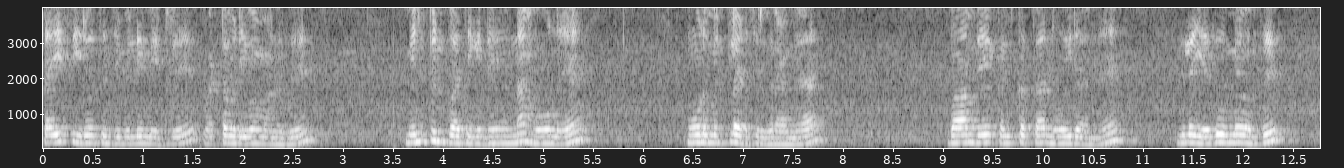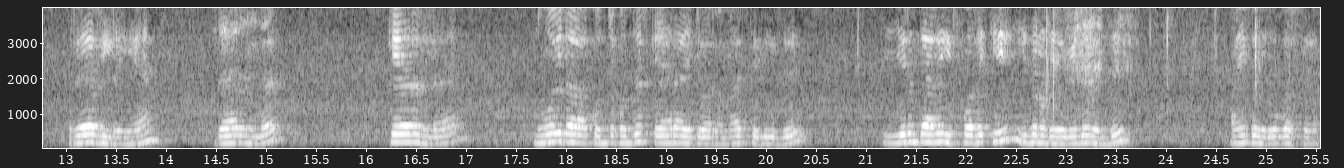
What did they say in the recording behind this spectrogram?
சைஸ் இருபத்தஞ்சி மில்லிமீட்ரு வட்ட வடிவமானது. மின்ட்டுன்னு பார்த்துக்கிட்டிங்கன்னா மூணு. மூணு மின்ட்டில் அடிச்சிருக்கிறாங்க. பாம்பே கல்கத்தா நோய்டான்னு இதில் எதுவுமே வந்து ரேர் இல்லைங்க. ரேர் இல்லை. ஸ்கேர் இல்லை. நோய்டா கொஞ்சம் கொஞ்சம் ஸ்கேர் ஆகிட்டு வர்ற மாதிரி தெரியுது. இருந்தாலும் இப்போதைக்கு இதனுடைய விலை வந்து ஐம்பது ரூபா சார்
